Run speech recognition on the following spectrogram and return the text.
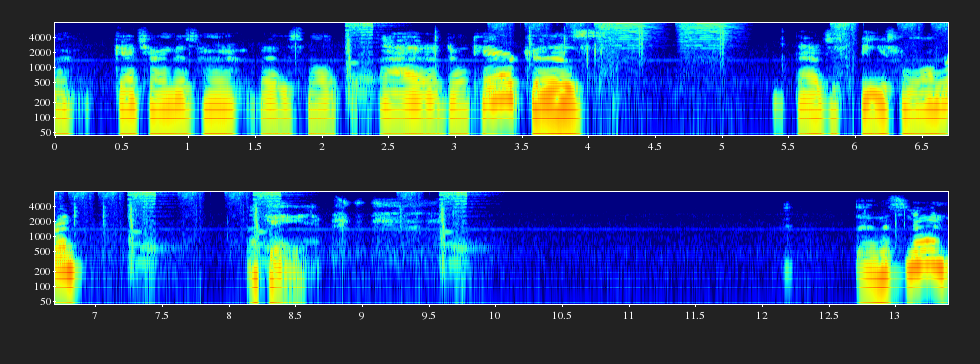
Uh, Catch on this one, have a smaller. I don't care, because that'll just be useful the long run. Okay. Uh, this no one?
